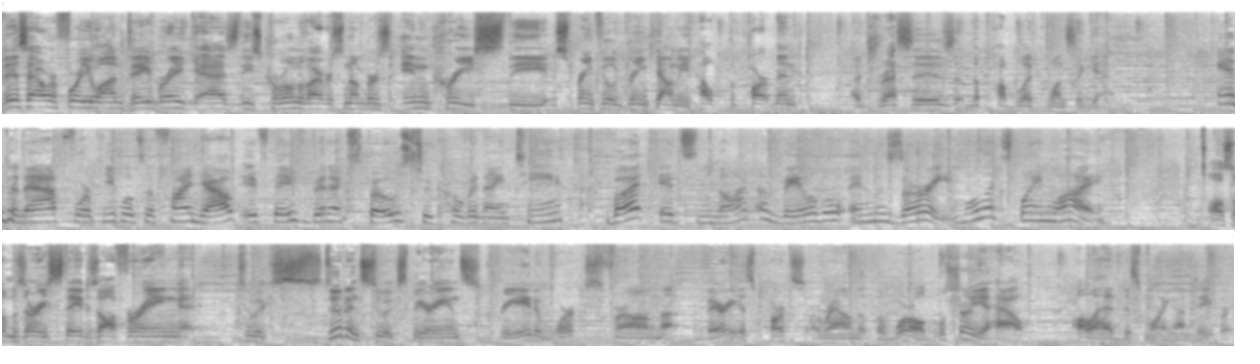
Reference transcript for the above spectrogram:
This hour for you on Daybreak as these coronavirus numbers increase, the Springfield Greene County Health Department addresses the public once again. And an app for people to find out if they've been exposed to COVID 19, but it's not available in Missouri. We'll explain why. Also, Missouri State is offering to ex- students to experience creative works from various parts around the world. We'll show you how. All ahead this morning on Daybreak.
